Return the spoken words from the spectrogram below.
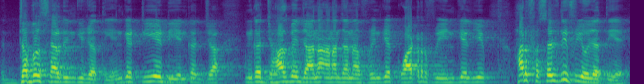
डबल सैलरी इनकी जाती है? इनके टी ए डी इनका जा, इनका जहाज़ में जाना आना जाना फ्री इनके क्वार्टर फ्री इनके लिए हर फैसिलिटी फ्री हो जाती है।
